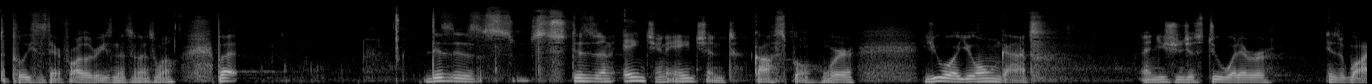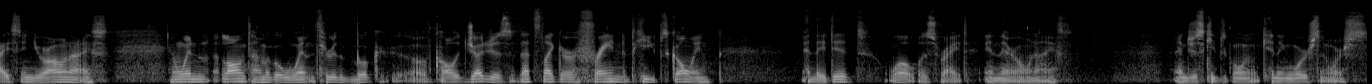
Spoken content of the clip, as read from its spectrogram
the police is there for other reasons as well. But this is this is an ancient, ancient gospel where you are your own God, and you should just do whatever is wise in your own eyes. And when a long time ago went through the book of called Judges, that's like a refrain that keeps going. And they did what was right in their own eyes and just keeps going, getting worse and worse.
